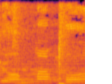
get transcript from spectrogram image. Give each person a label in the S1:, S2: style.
S1: you're my.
